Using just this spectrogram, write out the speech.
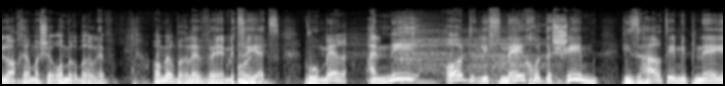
לא אחר מאשר עומר בר-לב. עומר בר-לב אה, מצייץ, והוא אומר, אני עוד לפני חודשים הזהרתי מפני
